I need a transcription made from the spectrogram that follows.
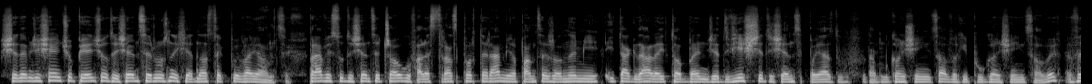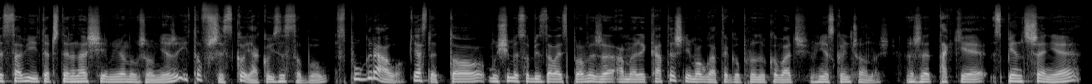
75 tysięcy różnych jednostek pływających, prawie 100 tysięcy czołgów, ale z transporterami opancerzonymi i tak dalej, to będzie 200 tysięcy pojazdów tam gąsienicowych i półgąsienicowych. Wystawili te 14 milionów żołnierzy i to wszystko jakoś ze sobą współgrało. Jasne, to musimy sobie zdawać sprawę, że Ameryka też nie mogła tego produkować w nieskończoność. Że takie spiętrzenie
